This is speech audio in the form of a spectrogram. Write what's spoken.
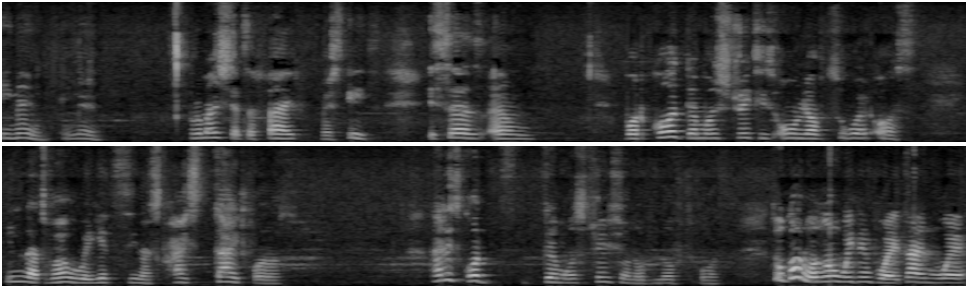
Amen. Amen. Romans chapter 5, verse 8. It says, um, But God demonstrates his own love toward us, in that while we were yet sinners, Christ died for us. That is God's demonstration of love to us. So God was not waiting for a time where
